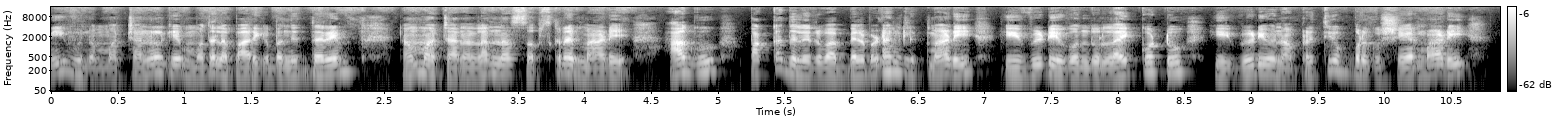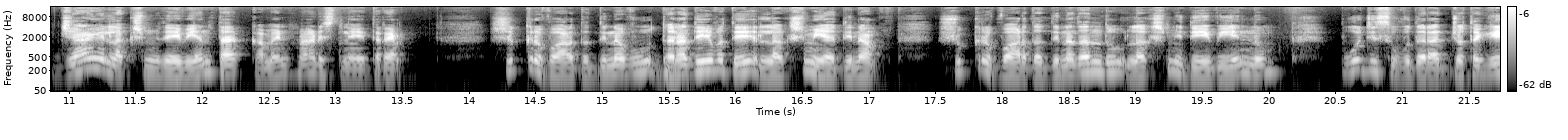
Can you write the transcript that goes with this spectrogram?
ನೀವು ನಮ್ಮ ಚಾನಲ್ಗೆ ಮೊದಲ ಬಾರಿಗೆ ಬಂದಿದ್ದರೆ ನಮ್ಮ ಚಾನಲನ್ನು ಸಬ್ಸ್ಕ್ರೈಬ್ ಮಾಡಿ ಹಾಗೂ ಪಕ್ಕದಲ್ಲಿರುವ ಬೆಲ್ ಬಟನ್ ಕ್ಲಿಕ್ ಮಾಡಿ ಈ ವಿಡಿಯೋಗೊಂದು ಲೈಕ್ ಕೊಟ್ಟು ಈ ವಿಡಿಯೋನ ಪ್ರತಿಯೊಬ್ಬರಿಗೂ ಶೇರ್ ಮಾಡಿ ಜಯ ಲಕ್ಷ್ಮೀದೇವಿ ಅಂತ ಕಮೆಂಟ್ ಮಾಡಿ ಸ್ನೇಹಿತರೆ. ಶುಕ್ರವಾರದ ದಿನವು ಧನದೇವತೆ ಲಕ್ಷ್ಮಿಯ ದಿನ. ಶುಕ್ರವಾರದ ದಿನದಂದು ಲಕ್ಷ್ಮೀ ದೇವಿಯನ್ನು ಪೂಜಿಸುವುದರ ಜೊತೆಗೆ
